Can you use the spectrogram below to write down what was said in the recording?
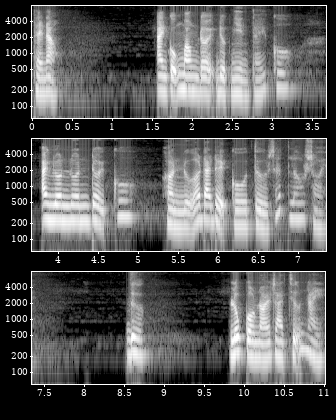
Thế nào? Anh cũng mong đợi được nhìn thấy cô. Anh luôn luôn đợi cô, hơn nữa đã đợi cô từ rất lâu rồi. Được. Lúc cô nói ra chữ này,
